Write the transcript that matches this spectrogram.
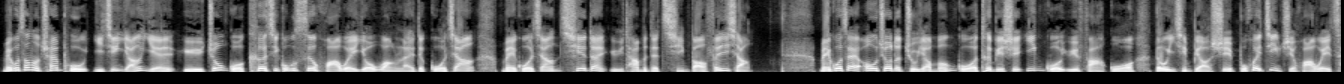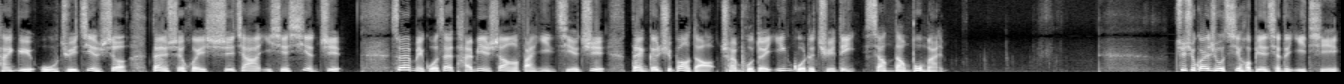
美国总统川普已经扬言，与中国科技公司华为有往来的国家，美国将切断与他们的情报分享。美国在欧洲的主要盟国，特别是英国与法国，都已经表示不会禁止华为参与五 G 建设，但是会施加一些限制。虽然美国在台面上反应节制，但根据报道，川普对英国的决定相当不满。继续关注气候变迁的议题。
